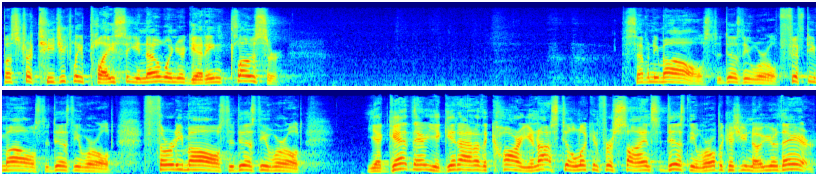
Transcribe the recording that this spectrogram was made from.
but strategically placed so you know when you're getting closer. 70 miles to Disney World, 50 miles to Disney World, 30 miles to Disney World. You get there, you get out of the car, you're not still looking for signs to Disney World because you know you're there.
